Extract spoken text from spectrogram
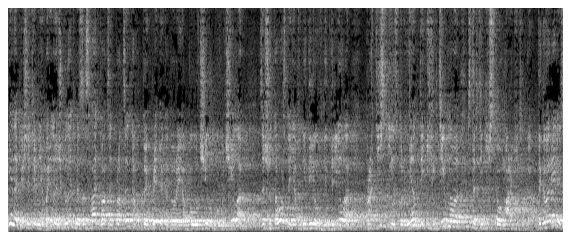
и напишите мне, Маринович, куда тебе заслать 20% от той премии, которую я получил, получила, за счет того, что я внедрил, внедрила практические инструменты эффективного стратегического маркетинга. Договорились?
